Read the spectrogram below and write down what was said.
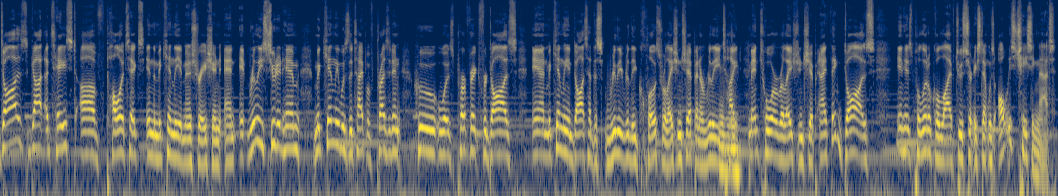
Dawes got a taste of politics in the McKinley administration, and it really suited him. McKinley was the type of president who was perfect for Dawes, and McKinley and Dawes had this really, really close relationship and a really mm-hmm. tight mentor relationship. And I think Dawes, in his political life, to a certain extent, was always chasing that.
